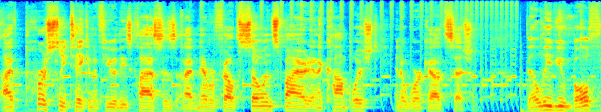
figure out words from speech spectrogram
I've personally taken a few of these classes and I've never felt so inspired and accomplished in a workout session. They'll leave you both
